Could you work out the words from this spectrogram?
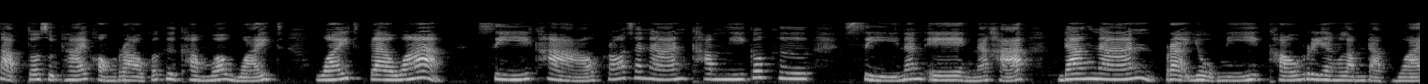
ศัพท์ตัวสุดท้ายของเราก็คือคำว่า white white แปลว่า สีขาว เพราะฉะนั้นคำนี้ก็คือ สีนั่นเองนะคะ ดังนั้นประโยคนี้เขาเรียงลำดับไว้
